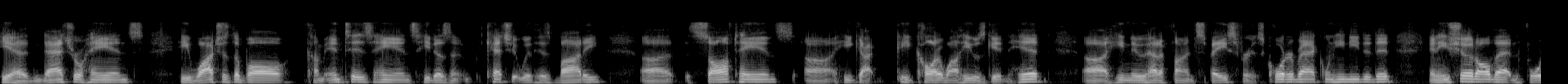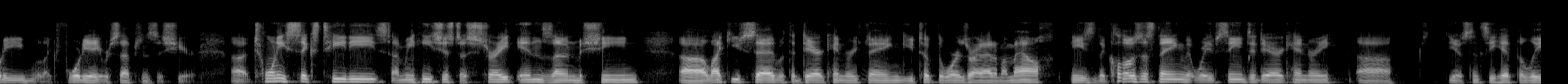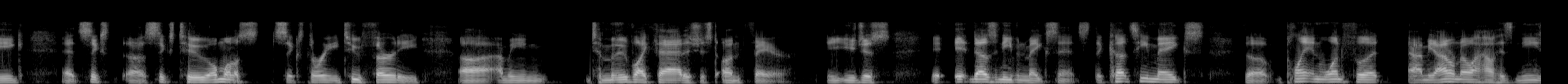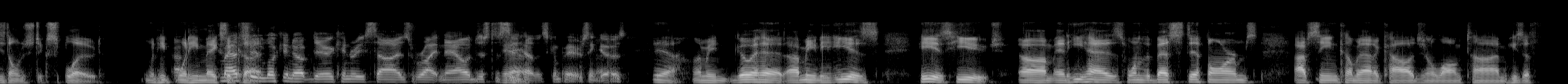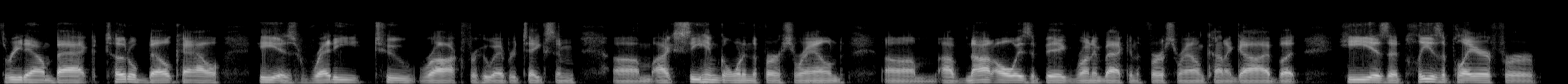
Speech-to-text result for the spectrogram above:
He had natural hands. He watches the ball come into his hands. He doesn't catch it with his body. Uh, soft hands. Uh, he got he caught it while he was getting hit. Uh, he knew how to find space for his quarterback when he needed it, and he showed all that in 40 like 48 receptions this year. Uh, 26 TDs. I mean, he's just a straight end zone machine. Uh, like you said with the Derrick Henry thing, you took the words right out of my mouth. He's the closest thing that we've seen to Derrick Henry. You know since he hit the league at six uh, six two almost six three two thirty. Uh, I mean to move like that is just unfair. You, you just it, it doesn't even make sense. The cuts he makes, the planting one foot. I mean I don't know how his knees don't just explode when he when he makes I'm a actually looking up Derrick Henry's size right now just to see yeah. how this comparison goes. Yeah, I mean, go ahead. I mean, he is he is huge, um, and he has one of the best stiff arms I've seen coming out of college in a long time. He's a three down back, total bell cow. He is ready to rock for whoever takes him. Um, I see him going in the first round. Um, I'm not always a big running back in the first round kind of guy, but he is a he is a player for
